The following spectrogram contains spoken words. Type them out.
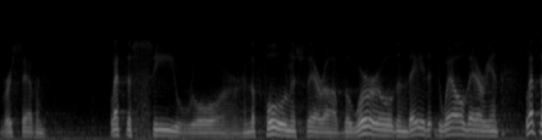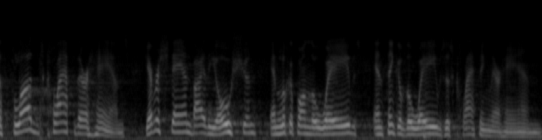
Verse 7. Let the sea roar and the fullness thereof, the world and they that dwell therein. Let the floods clap their hands. Do you ever stand by the ocean and look upon the waves and think of the waves as clapping their hands?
